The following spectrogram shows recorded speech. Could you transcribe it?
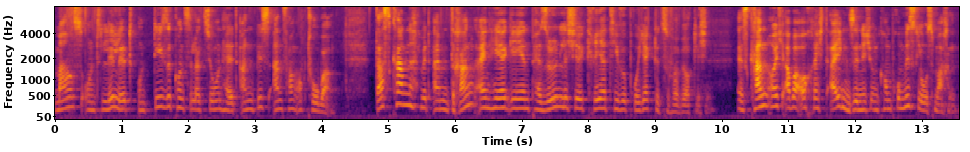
Mars und Lilith und diese Konstellation hält an bis Anfang Oktober. Das kann mit einem Drang einhergehen, persönliche, kreative Projekte zu verwirklichen. Es kann euch aber auch recht eigensinnig und kompromisslos machen.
